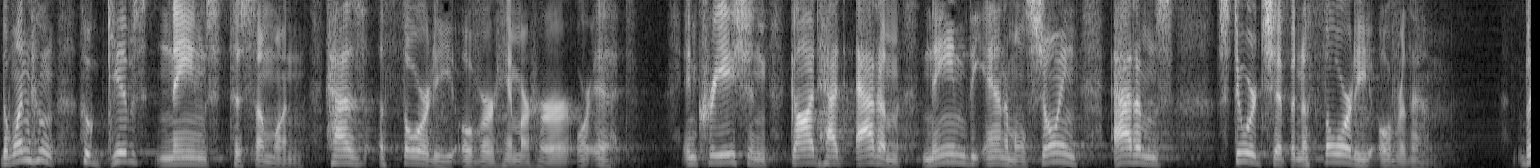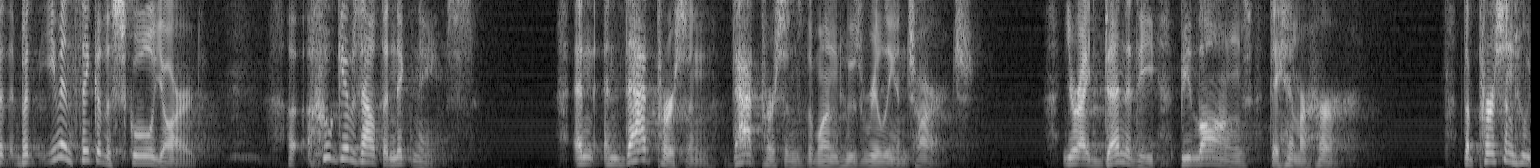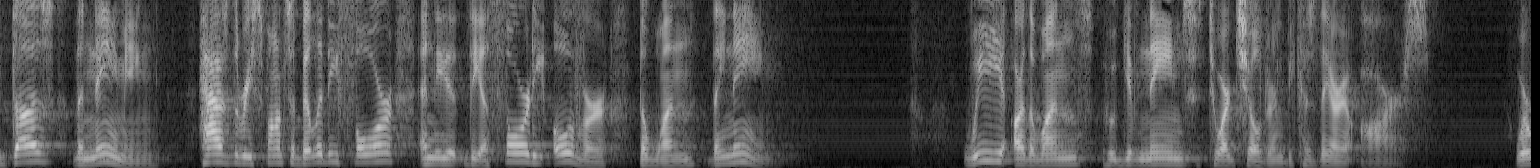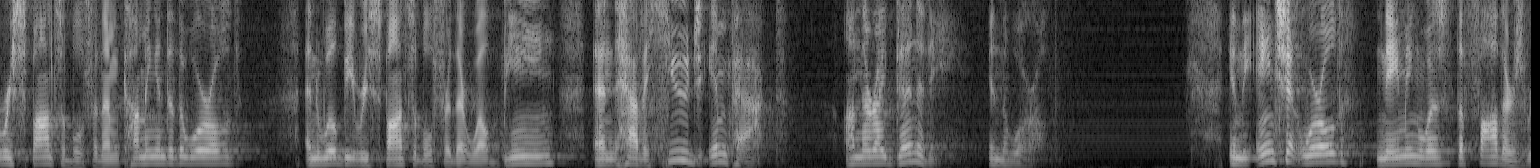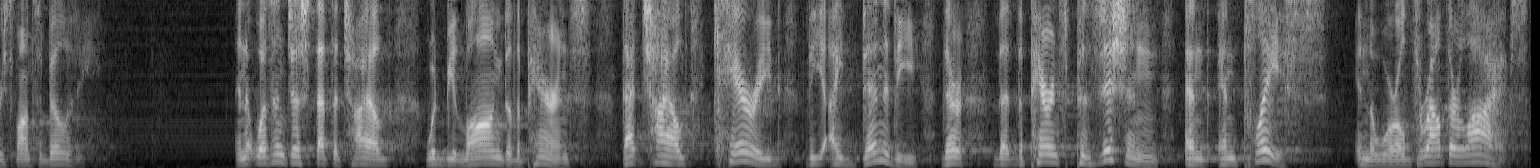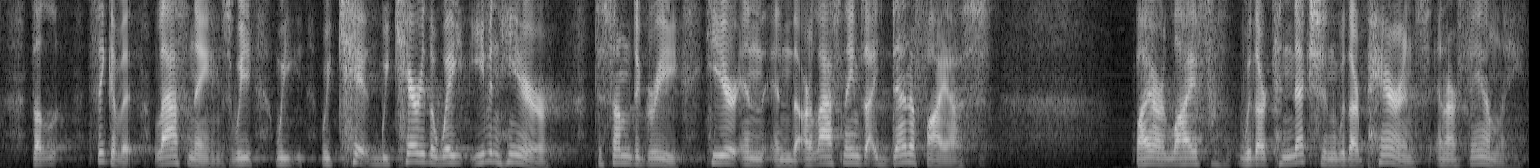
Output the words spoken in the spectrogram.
The one who, who gives names to someone has authority over him or her or it. In creation, God had Adam name the animals, showing Adam's stewardship and authority over them. But, but even think of the schoolyard. Uh, who gives out the nicknames? And, and that person, that person's the one who's really in charge. Your identity belongs to him or her. The person who does the naming has the responsibility for and the, the authority over the one they name. We are the ones who give names to our children because they are ours. We're responsible for them coming into the world and we'll be responsible for their well being and have a huge impact on their identity in the world. In the ancient world, naming was the father's responsibility. And it wasn't just that the child would belong to the parents, that child carried the identity, their, the, the parents' position and, and place in the world throughout their lives. The, think of it last names. We, we, we, ca- we carry the weight even here to some degree. Here in, in the, our last names identify us by our life with our connection with our parents and our family.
